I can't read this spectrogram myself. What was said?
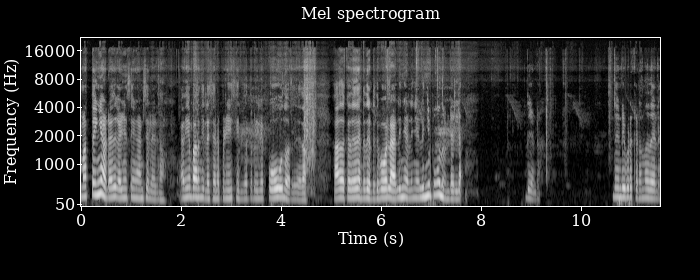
മത്തങ്ങ ഉണ്ട്. അത് കഴിഞ്ഞ ദിവസം കാണിച്ചില്ലായിരുന്നോ? അത് ഞാൻ പറഞ്ഞില്ല ചിലപ്പോഴേ ശരിയത്തുള്ളിലെ പോകുമെന്ന് പറഞ്ഞതാ അതൊക്കെ അതായത് എന്റെ തൊട്ട് ഇതുപോലെ അളിഞ്ഞളിഞ്ഞ് അളിഞ്ഞ് പോകുന്നുണ്ടല്ല ഇത് കണ്ടോ? ഇതുണ്ട് ഇവിടെ കിടന്നത് വേണ്ട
